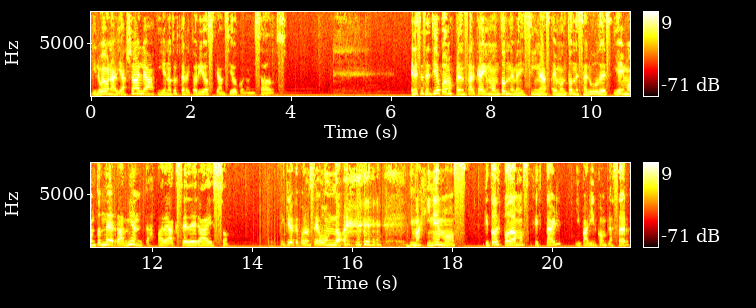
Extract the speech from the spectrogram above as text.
y luego en Aviala y en otros territorios que han sido colonizados. En ese sentido podemos pensar que hay un montón de medicinas, hay un montón de saludes y hay un montón de herramientas para acceder a eso. Y quiero que por un segundo imaginemos que todos podamos gestar y parir con placer.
